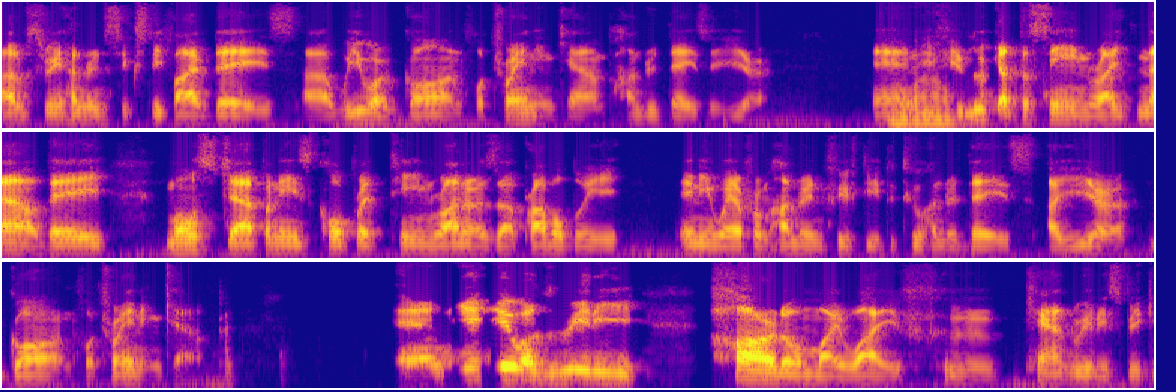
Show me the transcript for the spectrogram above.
Out of 365 days, uh, we were gone for training camp 100 days a year. And wow. if you look at the scene right now, they most Japanese corporate team runners are probably anywhere from 150 to 200 days a year gone for training camp. And it, it was really hard on my wife who can't really speak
